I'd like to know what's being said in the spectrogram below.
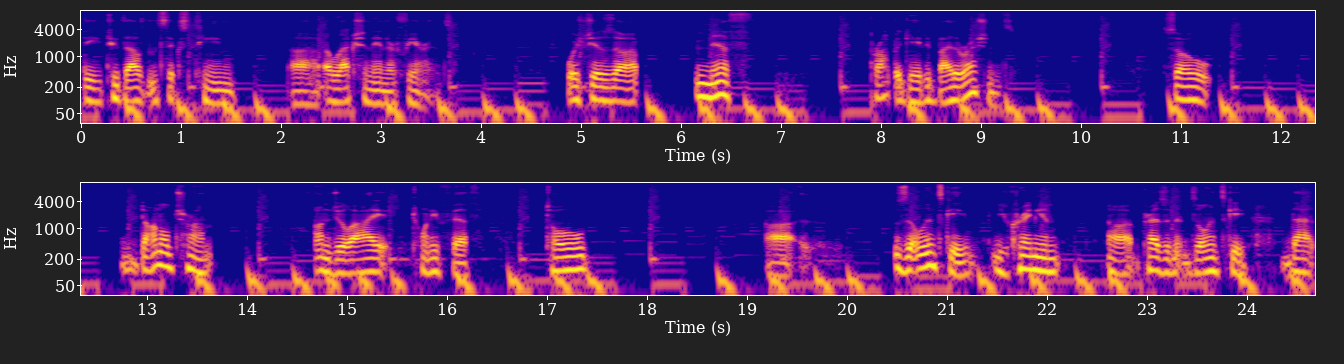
the 2016 uh, election interference, which is a myth propagated by the Russians. So, Donald Trump on July 25th told uh, Zelensky, Ukrainian uh, President Zelensky, that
